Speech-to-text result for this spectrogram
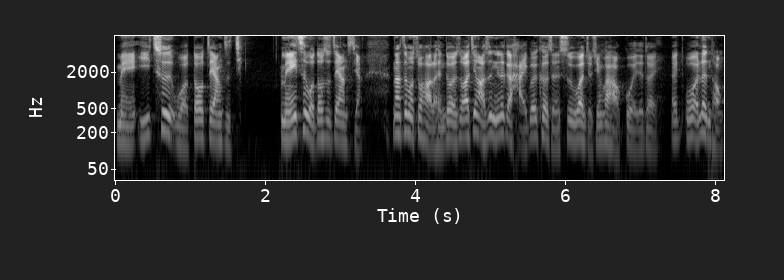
每一次我都这样子讲，每一次我都是这样子讲。那这么说好了，很多人说啊，金老师你那个海归课程十五万九千块好贵，对不对？哎，我也认同，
